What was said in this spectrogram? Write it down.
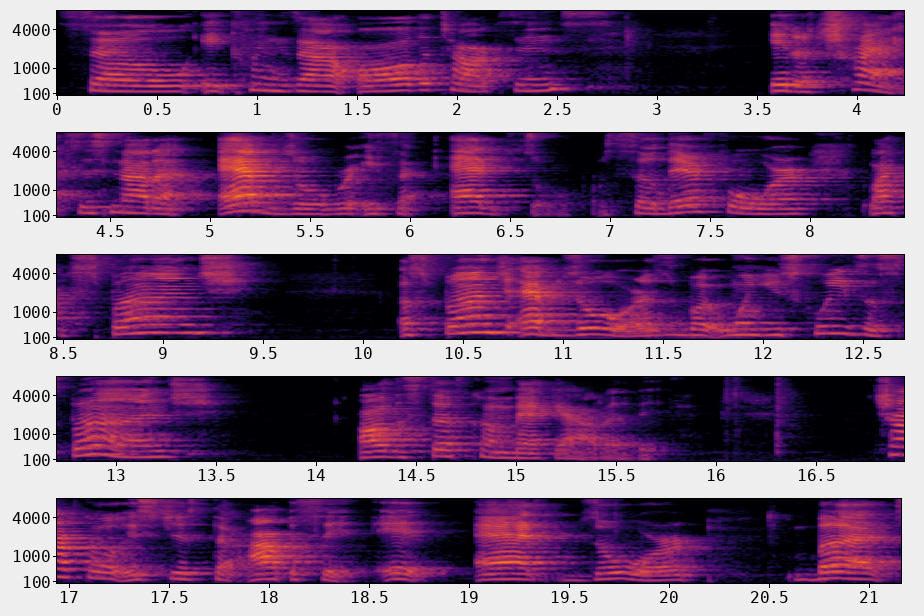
So it cleans out all the toxins. It attracts. It's not an absorber. It's an adsorber. So therefore, like a sponge, a sponge absorbs. But when you squeeze a sponge, all the stuff come back out of it. Charcoal is just the opposite. It absorbs, but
